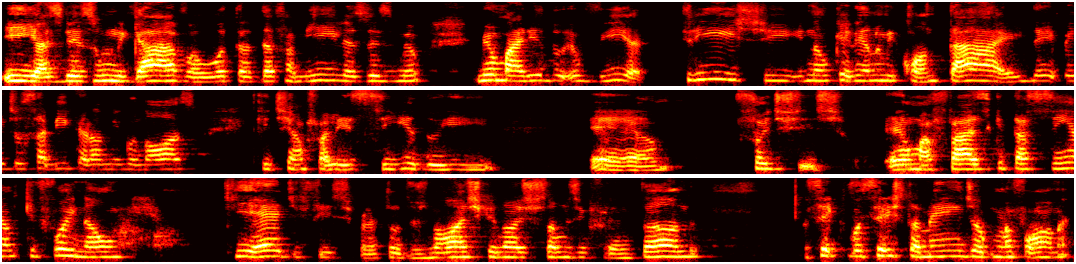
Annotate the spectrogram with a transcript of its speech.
E às vezes um ligava, outra da família, às vezes meu meu marido eu via triste, não querendo me contar, e de repente eu sabia que era um amigo nosso que tinha falecido e é, foi difícil é uma fase que está sendo, que foi não, que é difícil para todos nós, que nós estamos enfrentando. Sei que vocês também, de alguma forma,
